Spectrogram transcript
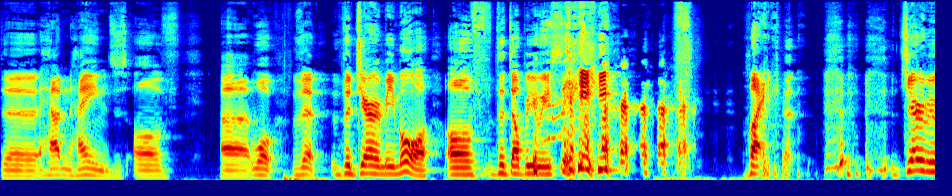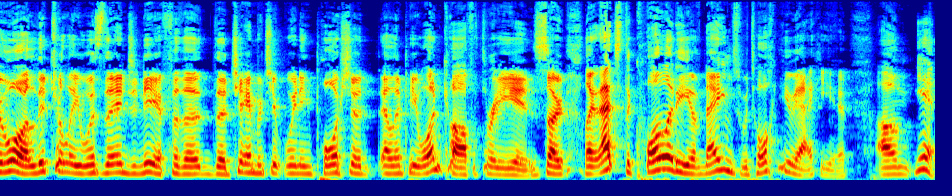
the Howden Haynes of uh, well, the the Jeremy Moore of the WEC. like Jeremy Moore literally was the engineer for the the championship winning Porsche LMP1 car for three years. So like that's the quality of names we're talking about here. Um, Yeah.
